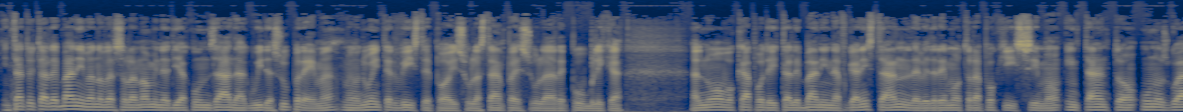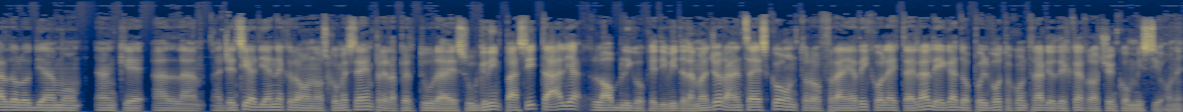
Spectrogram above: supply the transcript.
Intanto i talebani vanno verso la nomina di Akunzada a guida suprema, due interviste poi sulla stampa e sulla Repubblica al nuovo capo dei talebani in Afghanistan, le vedremo tra pochissimo. Intanto uno sguardo lo diamo anche all'agenzia di N Kronos, come sempre l'apertura è sul Green Pass Italia, l'obbligo che divide la maggioranza è scontro fra Enrico Letta e la Lega dopo il voto contrario del Carroccio in commissione.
